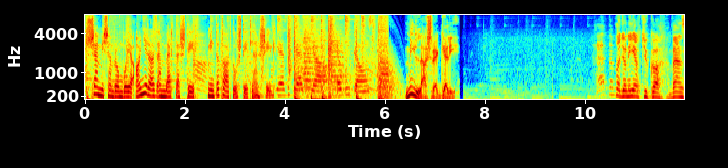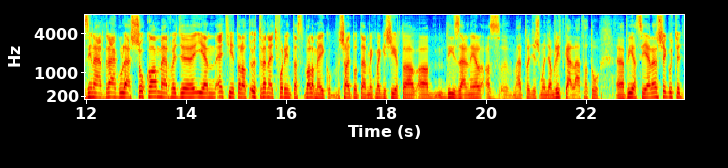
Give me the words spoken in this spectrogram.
Semmi sem rombolja annyira az ember testét, mint a tartós tétlenség. Millás reggeli nem nagyon értjük a benzinár drágulás sokan, mert hogy ilyen egy hét alatt 51 forint, azt valamelyik sajtótermék meg is írta a, a dízelnél, az hát hogy is mondjam, ritkán látható piaci jelenség, úgyhogy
